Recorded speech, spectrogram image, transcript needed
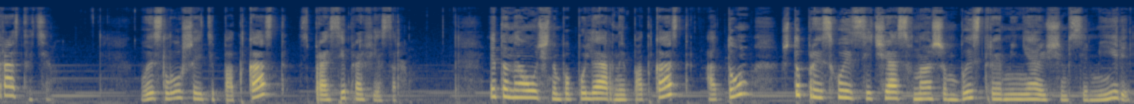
Здравствуйте! Вы слушаете подкаст «Спроси профессора». Это научно-популярный подкаст о том, что происходит сейчас в нашем быстро меняющемся мире,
